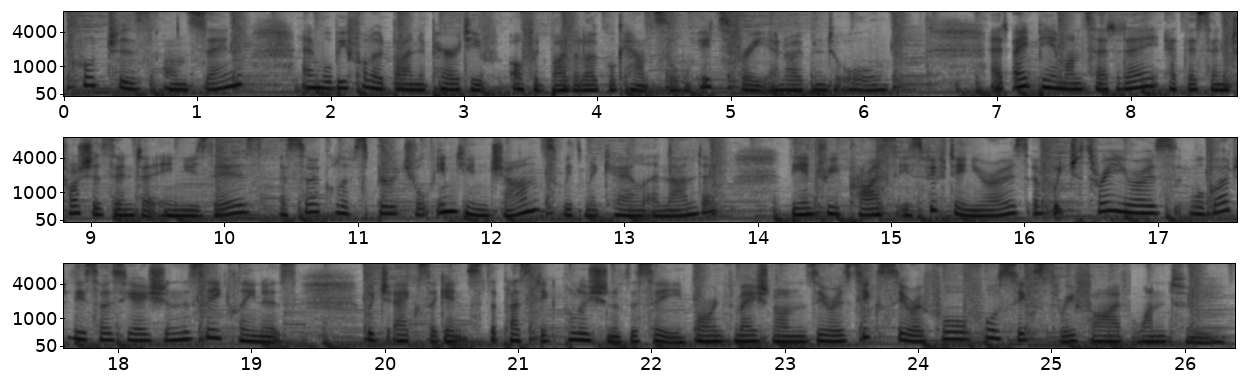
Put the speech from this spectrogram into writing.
Cultures en Scène and will be followed by an aperitif offered by the local council. It's free and open to all. At 8 pm on Saturday at the Santosha Centre in Uzès, a circle of spiritual Indian chants with Mikhail Ananda. The entry price is 15 euros, of which 3 euros will go to the association The Sea Cleaners, which acts against the plastic pollution of the sea. More information on 0604 463512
